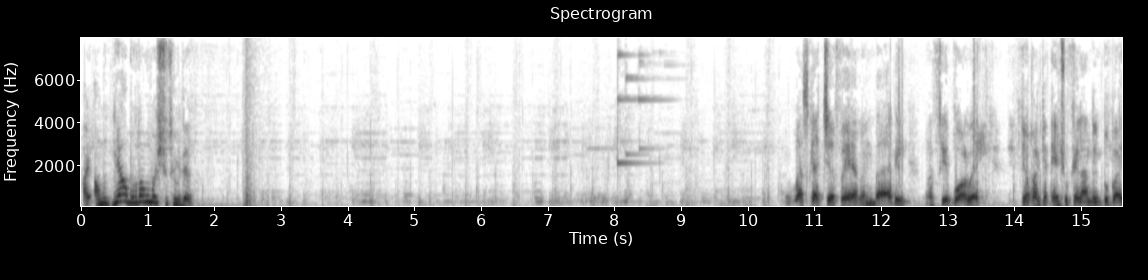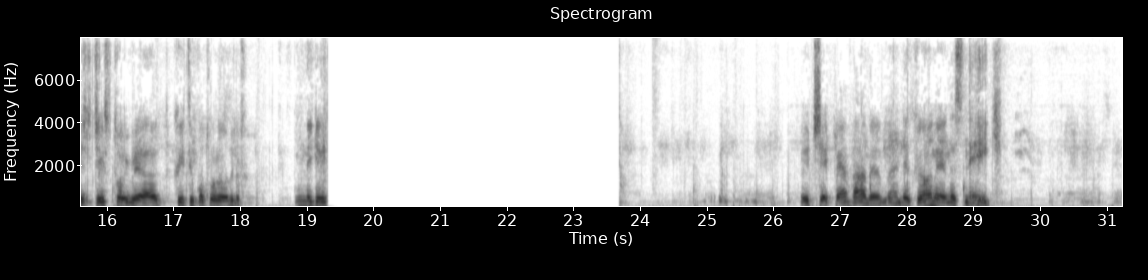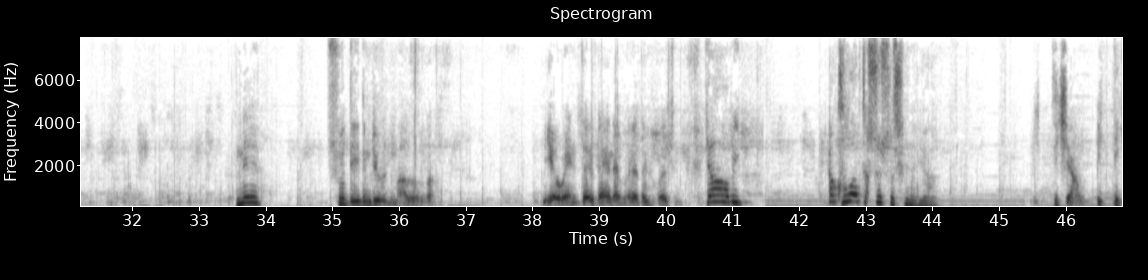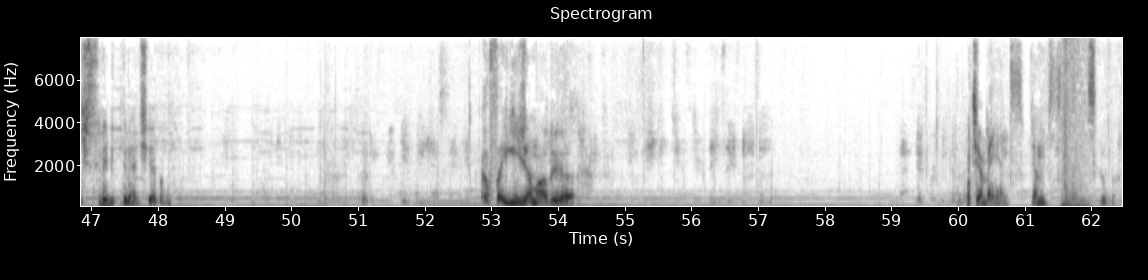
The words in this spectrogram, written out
Ay ama ya buradan başlatıyor bir de. What's got you feeling buddy? What's get arada yaparken en çok eğlendiğim dublaj Jace Toy veya Creative Control olabilir. Ne gerek check man, the cone and the snake. Ne? Su değdim diyordum abi orada. You went the kind of Ya abi. Ya kul artık su taşıma ya. Bittik ya. Bittik. Süre bitti ben şey yapana kadar. Kafayı yiyeceğim abi ya. Gideceğim ben yalnız. Canım sıkıldı.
